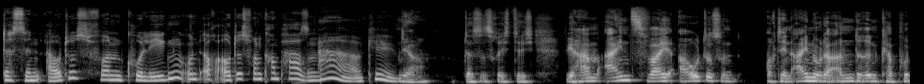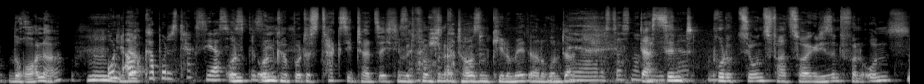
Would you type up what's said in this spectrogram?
Das sind Autos von Kollegen und auch Autos von Komparsen. Ah, okay. Ja, das ist richtig. Wir haben ein, zwei Autos und auch den einen oder anderen kaputten Roller und die auch kaputtes Taxi, hast du es und gesehen? unkaputtes Taxi tatsächlich mit aber echt 500.000 Kilometern runter. Ja, dass das noch Das sind fährt. Hm. Produktionsfahrzeuge, die sind von uns.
